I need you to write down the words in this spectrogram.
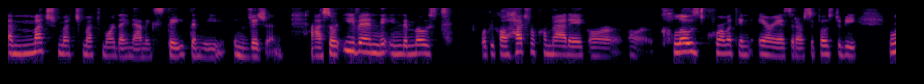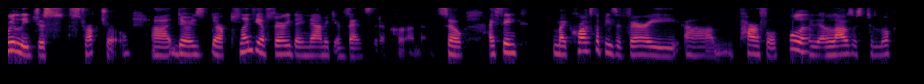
a much, much, much more dynamic state than we envision. Uh, so even in the most what we call heterochromatic or, or closed chromatin areas that are supposed to be really just structural, uh, there's there are plenty of very dynamic events that occur on them. So I think microscopy is a very um, powerful tool and it allows us to look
